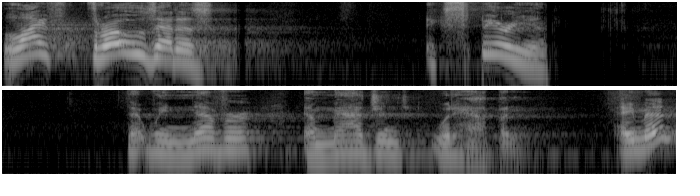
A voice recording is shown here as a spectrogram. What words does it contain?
Life throws at us experience that we never imagined would happen. Amen?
